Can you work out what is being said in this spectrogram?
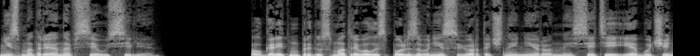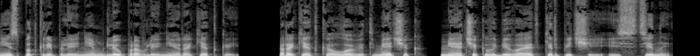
несмотря на все усилия. Алгоритм предусматривал использование сверточной нейронной сети и обучение с подкреплением для управления ракеткой. Ракетка ловит мячик, мячик выбивает кирпичи из стены.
